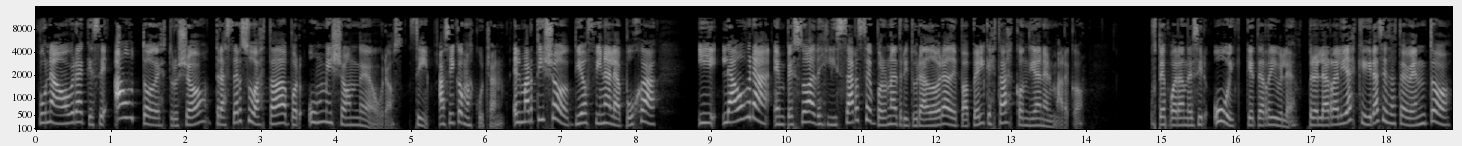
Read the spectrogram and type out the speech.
fue una obra que se autodestruyó tras ser subastada por un millón de euros. Sí, así como escuchan. El martillo dio fin a la puja y la obra empezó a deslizarse por una trituradora de papel que estaba escondida en el marco. Ustedes podrán decir, uy, qué terrible, pero la realidad es que gracias a este evento,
